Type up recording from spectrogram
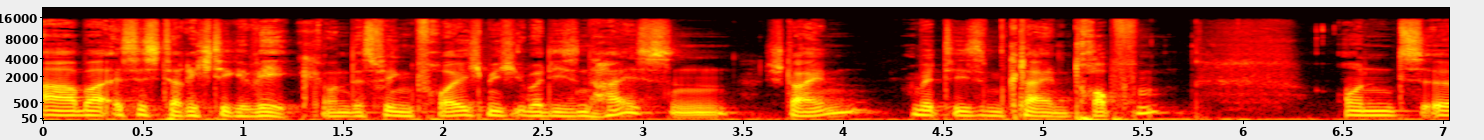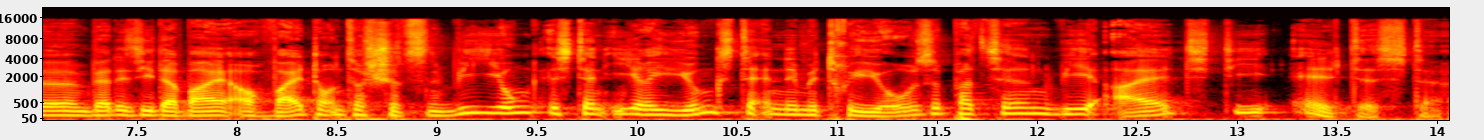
aber es ist der richtige Weg. Und deswegen freue ich mich über diesen heißen Stein mit diesem kleinen Tropfen und äh, werde Sie dabei auch weiter unterstützen. Wie jung ist denn Ihre jüngste Endometriose-Patientin? Wie alt die älteste?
